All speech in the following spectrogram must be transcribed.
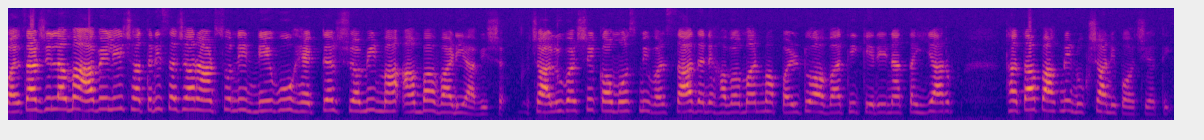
વલસાડ જિલ્લામાં આવેલી છત્રીસ હજાર આઠસો ને નેવું હેક્ટર જમીનમાં આંબાવાડી આવી છે. ચાલુ વર્ષે કમોસમી વરસાદ અને હવામાનમાં પલટો આવવાથી કેરીના તૈયાર થતા પાકને નુકસાની પહોંચી હતી.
